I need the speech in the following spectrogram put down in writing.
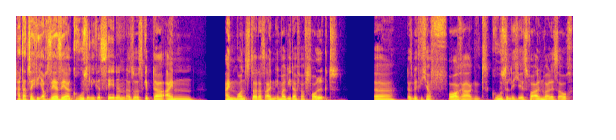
Hat tatsächlich auch sehr, sehr gruselige Szenen. Also es gibt da ein, ein Monster, das einen immer wieder verfolgt, äh, das wirklich hervorragend gruselig ist, vor allem weil es auch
